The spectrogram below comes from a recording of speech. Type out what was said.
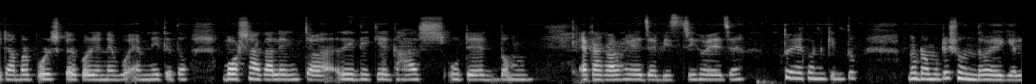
এটা আবার পরিষ্কার করে নেব। এমনিতে তো বর্ষাকালীন চারিদিকে ঘাস উঠে একদম একাকার হয়ে যায় বৃষ্টি হয়ে যায়। তো এখন কিন্তু মোটামুটি সন্ধ্যা হয়ে গেল।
